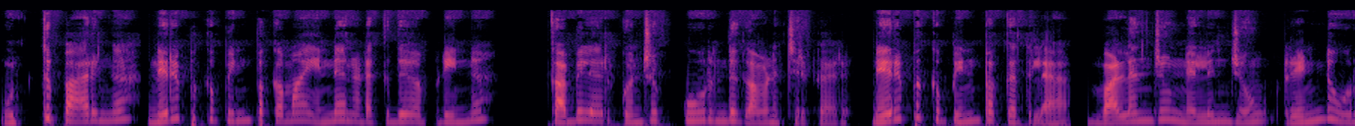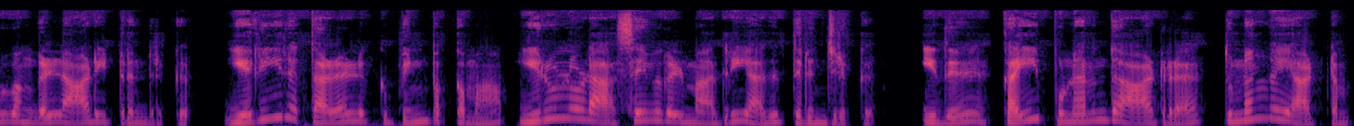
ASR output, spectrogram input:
உத்து பாருங்க நெருப்புக்கு பின்பக்கமா என்ன நடக்குது? அப்படின்னு. கபிலர் கொஞ்சம் கூர்ந்து கவனிச்சிருக்காரு. நெருப்புக்கு பின்பக்கத்துல வளைஞ்சும் நெலிஞ்சும் ரெண்டு உருவங்கள் ஆடிட்டு இருந்திருக்கு. எரியற தழலுக்கு பின்பக்கமா இருளோட அசைவுகள் மாதிரி அது தெரிஞ்சிருக்கு. இது கை புணர்ந்து ஆடுற துணங்கை ஆட்டம்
